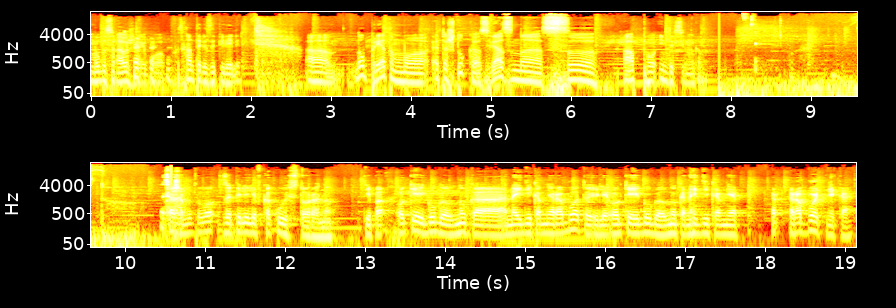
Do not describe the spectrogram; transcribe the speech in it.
мы бы сразу же его в Хантере запилили. А, но при этом эта штука связана с App Indexing ом. Саша, вы его запилили в какую сторону? Типа, окей, Google, ну-ка найди ко мне работу, или окей, Google, ну-ка найди ко мне работника.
